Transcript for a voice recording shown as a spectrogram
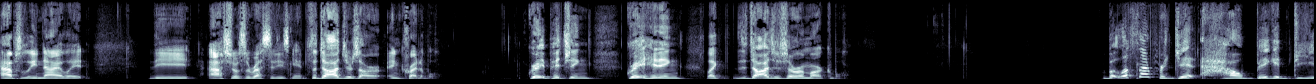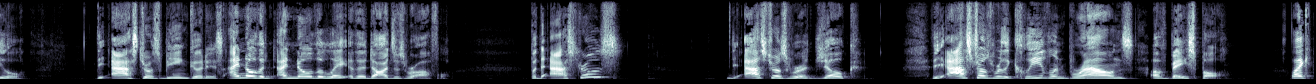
absolutely annihilate the Astros the rest of these games. The Dodgers are incredible. Great pitching, great hitting. Like the Dodgers are remarkable. But let's not forget how big a deal the Astros being good is. I know that I know the the Dodgers were awful. But the Astros? The Astros were a joke. The Astros were the Cleveland Browns of baseball. Like,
